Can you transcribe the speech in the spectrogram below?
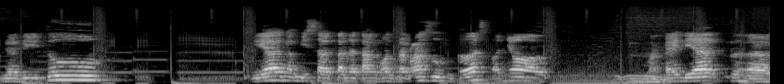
jadi itu dia nggak bisa tanda tangan kontrak langsung ke Spanyol. Hmm, Makanya dia eh,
